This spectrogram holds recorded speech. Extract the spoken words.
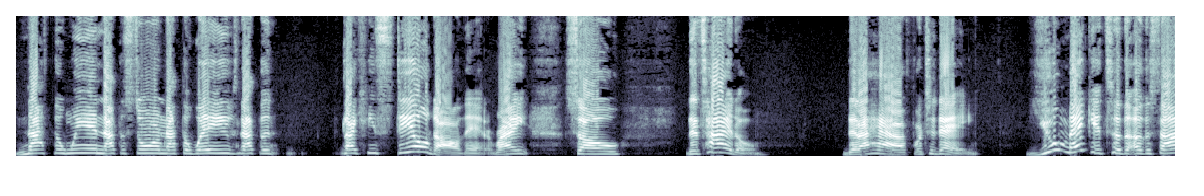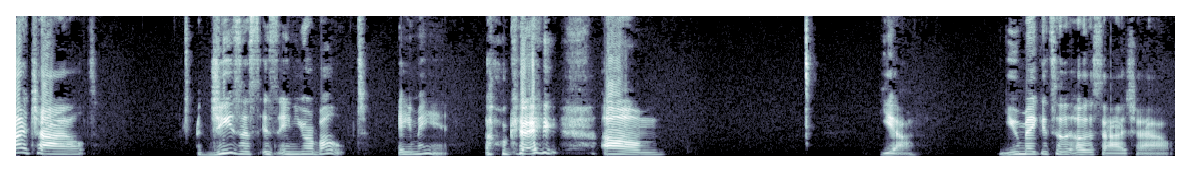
Not the wind, not the storm, not the waves, not the like he stilled all that, right? So the title that I have for today. You make it to the other side, child. Jesus is in your boat. Amen. Okay? Um yeah. You make it to the other side, child.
